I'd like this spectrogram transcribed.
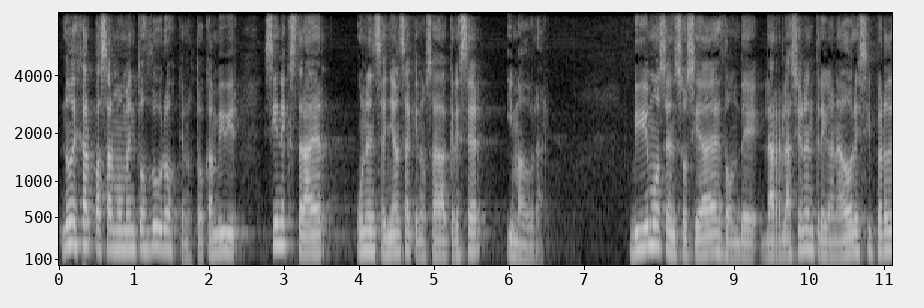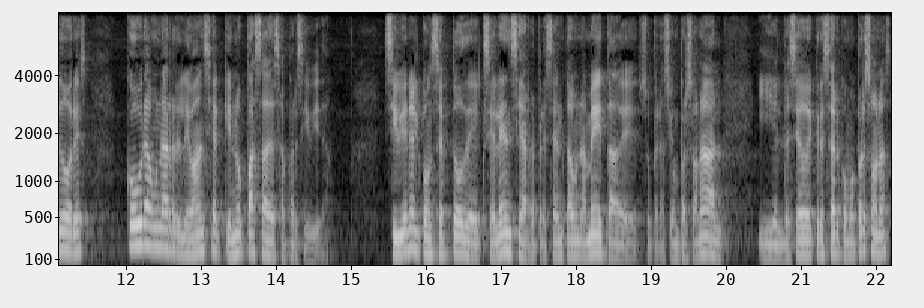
no dejar pasar momentos duros que nos tocan vivir sin extraer una enseñanza que nos haga crecer y madurar. Vivimos en sociedades donde la relación entre ganadores y perdedores cobra una relevancia que no pasa desapercibida. Si bien el concepto de excelencia representa una meta de superación personal y el deseo de crecer como personas,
